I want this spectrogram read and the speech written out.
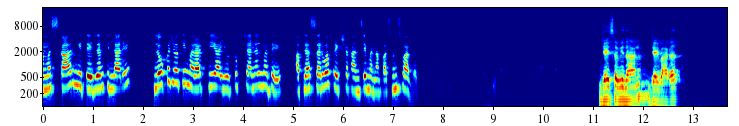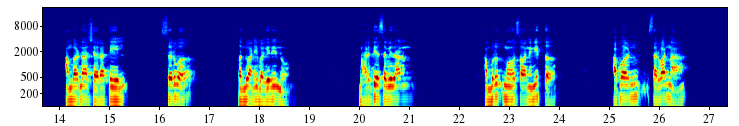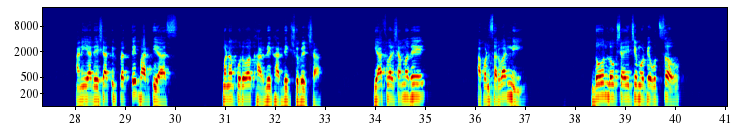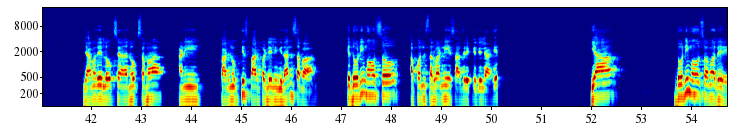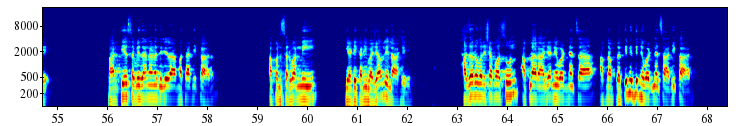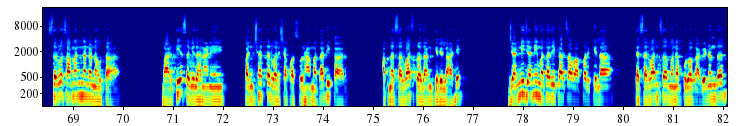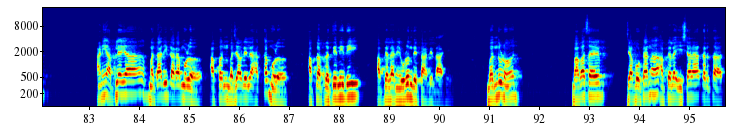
नमस्कार मी तेजल किल्लारे लोकज्योती मराठी या यूट्यूब चॅनलमध्ये आपल्या सर्व प्रेक्षकांचे मनापासून स्वागत. जय संविधान जय भारत. अंबरनाथ शहरातील सर्व बंधू आणि भगिनींनो भारतीय संविधान अमृत महोत्सवानिमित्त आपण सर्वांना आणि या देशातील प्रत्येक भारतीयास मनपूर्वक हार्दिक हार्दिक शुभेच्छा. याच वर्षामध्ये आपण सर्वांनी दोन लोकशाहीचे मोठे उत्सव ज्यामध्ये लोकसा लोकसभा आणि काल नुकतीच पार पडलेली विधानसभा हे दोन्ही महोत्सव आपण सर्वांनी साजरे केलेले आहेत. या दोन्ही महोत्सवामध्ये भारतीय संविधानानं दिलेला मताधिकार आपण सर्वांनी या ठिकाणी बजावलेला आहे. हजारो वर्षापासून आपला राजा निवडण्याचा आपला प्रतिनिधी निवडण्याचा अधिकार सर्वसामान्यांना नव्हता. भारतीय संविधानाने पंच्याहत्तर वर्षापासून हा मताधिकार आपणा सर्वांस प्रदान केलेला आहे. ज्यांनी ज्यांनी मताधिकारचा वापर केला त्या सर्वांचं मनपूर्वक अभिनंदन. आणि आपल्या या मताधिकारामुळं आपण बजावलेल्या हक्कामुळं आपला प्रतिनिधी आपल्याला निवडून देता आलेला आहे. बंधूनो बाबासाहेब ज्या बोटानं आपल्याला इशारा करतात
